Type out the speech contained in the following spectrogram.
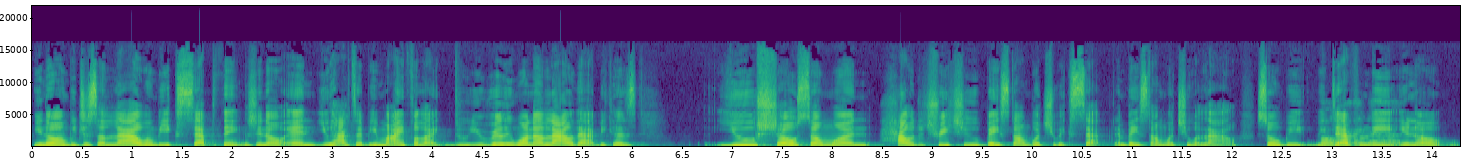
you know and we just allow and we accept things you know and you have to be mindful like do you really want to allow that? Because you show someone how to treat you based on what you accept and based on what you allow. So we we oh definitely you know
